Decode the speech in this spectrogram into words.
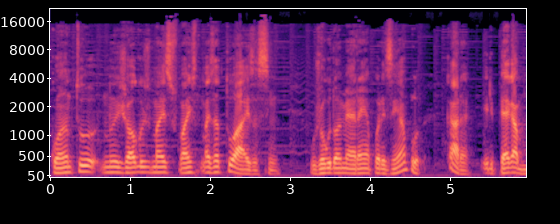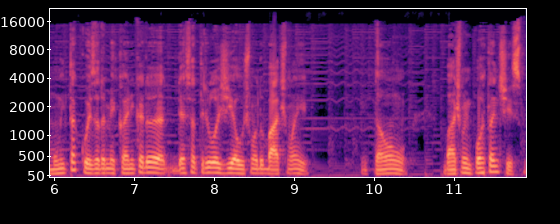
quanto nos jogos mais, mais, mais atuais, assim. O jogo do Homem-Aranha, por exemplo, cara, ele pega muita coisa da mecânica da, dessa trilogia última do Batman aí. Então, Batman importantíssimo.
